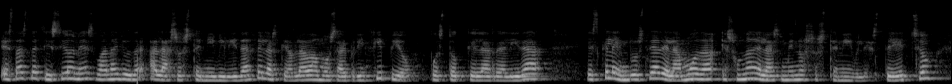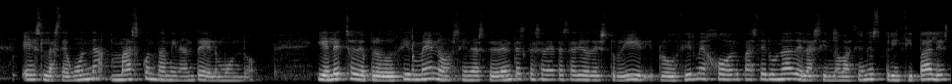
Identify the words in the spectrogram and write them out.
Estas decisiones van a ayudar a la sostenibilidad de las que hablábamos al principio, puesto que la realidad es que la industria de la moda es una de las menos sostenibles. De hecho, es la segunda más contaminante del mundo. Y el hecho de producir menos sin excedentes que sea necesario destruir y producir mejor va a ser una de las innovaciones principales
